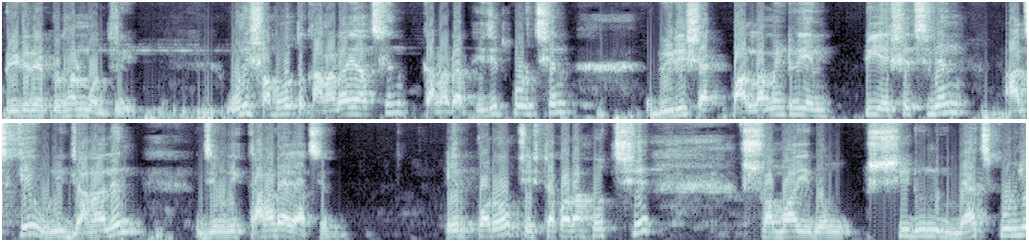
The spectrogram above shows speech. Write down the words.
ব্রিটেনের প্রধানমন্ত্রী। উনি সম্ভবত কানাডায় আছেন, কানাডা ভিজিট করছেন। ব্রিটিশ এক পার্লামেন্টারি এমপি এসেছিলেন। আজকে উনি জানালেন যে উনি কানাডায় আছেন। এরপরও চেষ্টা করা হচ্ছে সময় এবং শিডিউল ম্যাচ করলে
